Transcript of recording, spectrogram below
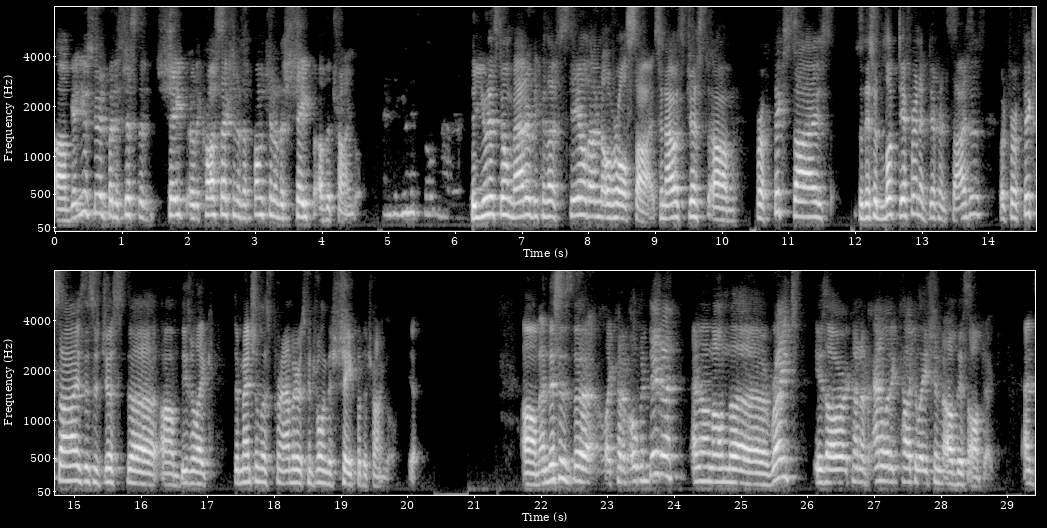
um, get used to it, but it's just the shape or the cross section is a function of the shape of the triangle. And the units don't matter. The units don't matter because I've scaled out an overall size. So now it's just um, for a fixed size. So this would look different at different sizes, but for a fixed size, this is just the, um, these are like dimensionless parameters controlling the shape of the triangle. Yeah. Um, and this is the like kind of open data. And then on the right is our kind of analytic calculation of this object. And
